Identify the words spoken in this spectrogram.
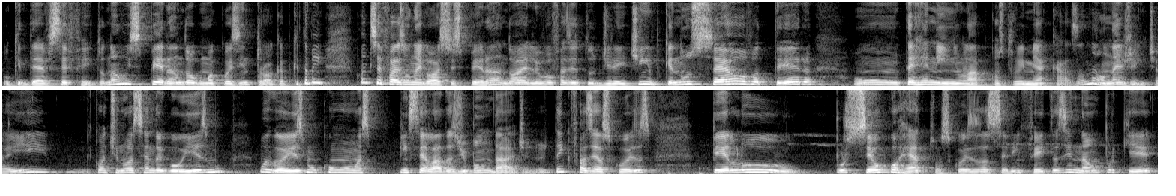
o que deve ser feito, não esperando alguma coisa em troca. Porque também, quando você faz um negócio esperando, olha, eu vou fazer tudo direitinho, porque no céu eu vou ter um terreninho lá para construir minha casa. Não, né, gente? Aí continua sendo egoísmo, um egoísmo com umas pinceladas de bondade. A gente tem que fazer as coisas pelo por ser o correto as coisas a serem feitas e não porque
